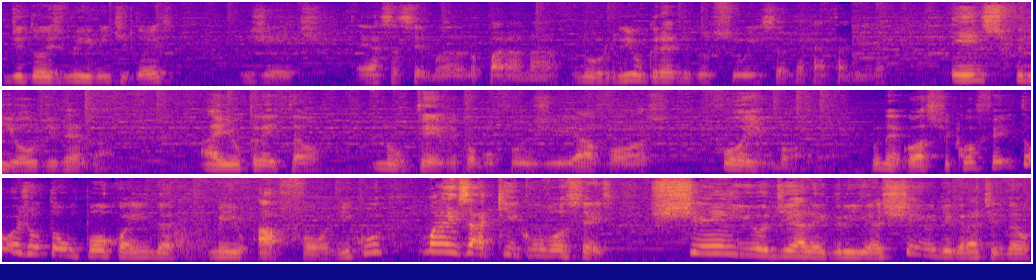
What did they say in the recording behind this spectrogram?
de 2022. Gente, essa semana no Paraná, no Rio Grande do Sul, em Santa Catarina, esfriou de verdade. Aí o Cleitão não teve como fugir, a voz foi embora o negócio ficou feio. Então hoje eu estou um pouco ainda meio afônico, mas aqui com vocês, cheio de alegria, cheio de gratidão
